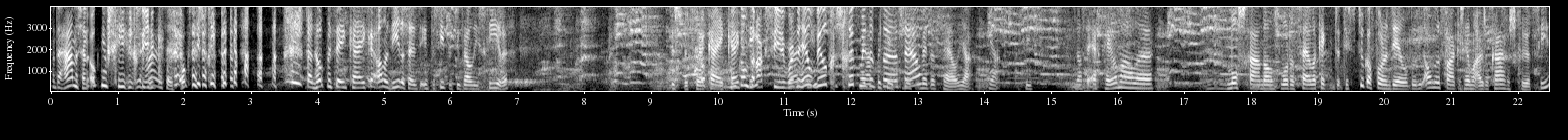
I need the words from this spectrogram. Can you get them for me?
De hanen zijn ook nieuwsgierig, De zie ik. zijn ook nieuwsgierig. Gaan ook meteen kijken. Alle dieren zijn in principe natuurlijk wel nieuwsgierig. Dus met, uh, kijk, Nu kijk, komt de actie. Er wordt Ja, heel wild geschud met ja, het precies, eh, met- zeil. Met, het zeil, ja. Ja, precies. En als ze echt helemaal eh, losgaan, dan wordt het zeil... Kijk, het is natuurlijk al voor een deel door die andere varkens helemaal uit elkaar gescheurd, zie je?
